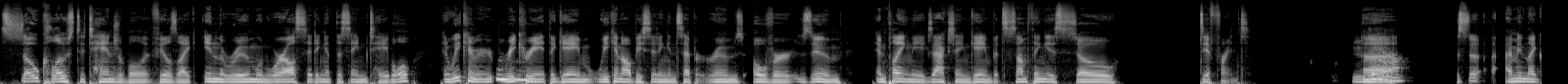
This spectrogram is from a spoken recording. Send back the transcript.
so close to tangible it feels like in the room when we're all sitting at the same table and we can re- Mhm. recreate the game we can all be sitting in separate rooms over zoom and playing the exact same game but something is so different Mhm. uh, yeah so i mean like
